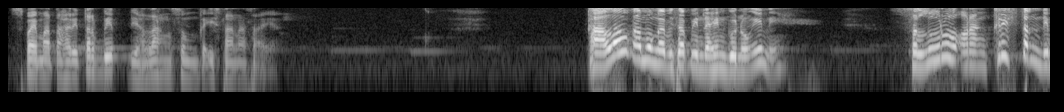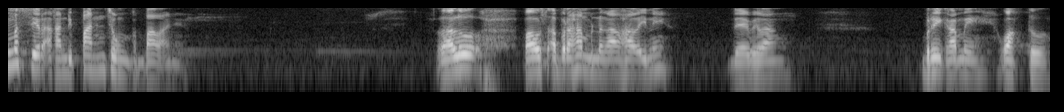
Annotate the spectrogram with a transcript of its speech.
supaya matahari terbit, dia langsung ke istana saya. Kalau kamu nggak bisa pindahin gunung ini, seluruh orang Kristen di Mesir akan dipancung kepalanya. Lalu Paus Abraham mendengar hal ini, dia bilang, beri kami waktu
